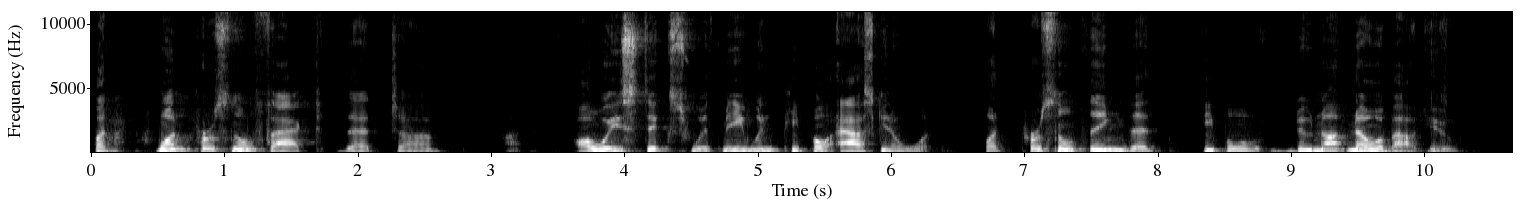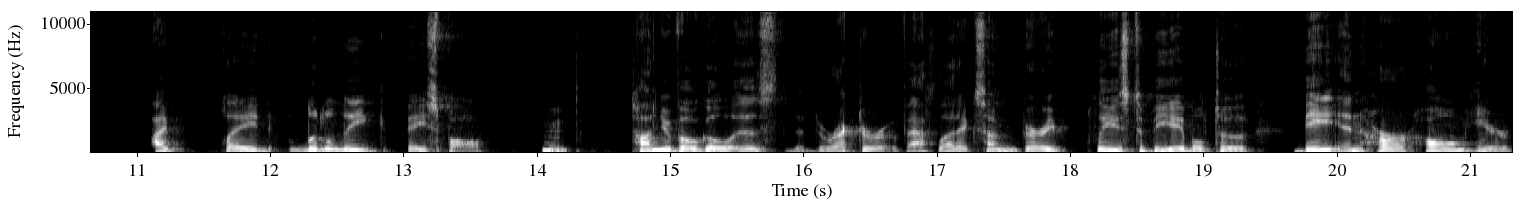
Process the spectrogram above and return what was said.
But one personal fact that uh, always sticks with me when people ask, you know, what, what personal thing that people do not know about you? I played Little League Baseball. Tanya Vogel is the director of athletics. I'm very pleased to be able to be in her home here.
